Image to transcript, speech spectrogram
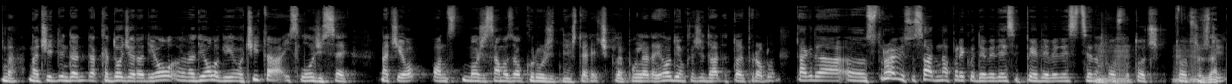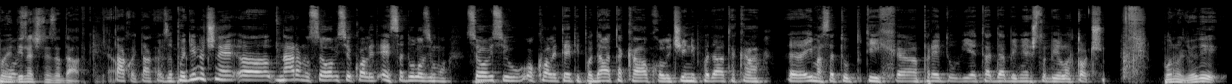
Da. Znači da, da kad dođe radiolog, radiolog i očita i složi se Znači, on može samo zaokružiti nešto i reći, gle, pogledaj ovdje, on kaže da, da, to je problem. Tako da, e, strojevi su sad na preko 95-97% mm-hmm. točno. Za pojedinačne zadatke. Tako je, tako je. Za pojedinačne, e, naravno, sve ovisi o kvaliteti, e sad ulazimo, sve ovisi o kvaliteti podataka, o količini podataka, e, ima se tu tih preduvjeta da bi nešto bilo točno puno ljudi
